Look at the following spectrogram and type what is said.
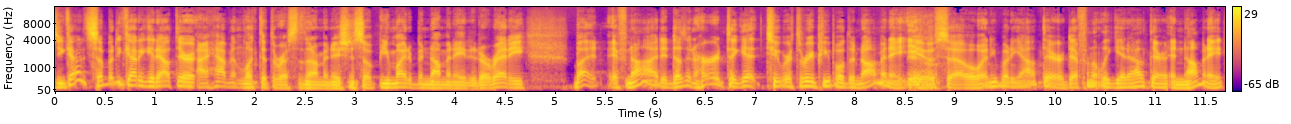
you got somebody got to get out there. I haven't looked at the rest of the nominations, so you might have been nominated already. But if not, it doesn't hurt to get two or three people to nominate you. So anybody out there, definitely get out there and nominate.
